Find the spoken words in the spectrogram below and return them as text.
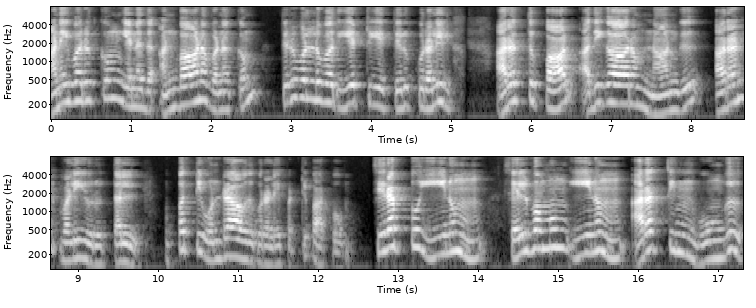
அனைவருக்கும் எனது அன்பான வணக்கம். திருவள்ளுவர் இயற்றிய திருக்குறளில் அறத்துப்பால் அதிகாரம் நான்கு அரண் வலியுறுத்தல். முப்பத்தி ஒன்றாவது குரலை பற்றி பார்ப்போம். சிறப்பு ஈனும் செல்வமும் ஈனும் அறத்தின் ஊங்கு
